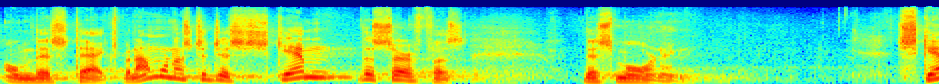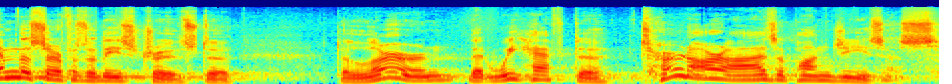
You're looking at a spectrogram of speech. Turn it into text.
on this text, but I want us to just skim the surface this morning. Skim the surface of these truths to, to learn that we have to turn our eyes upon Jesus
